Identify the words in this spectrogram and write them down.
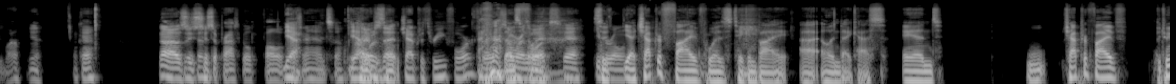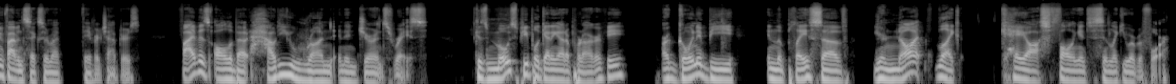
Wow. Yeah. Okay. No, it was just, just a practical follow up Yeah. question I had. So Yeah. What was that? Chapter three, four? Four, somewhere in the four. mix. Yeah. Keep it so rolling. yeah, chapter five was taken by uh, Ellen Dykas, and w- chapter five, between five and six, are my favorite chapters. Five is all about how do you run an endurance race, because most people getting out of pornography are going to be in the place of you're not like chaos falling into sin like you were before.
